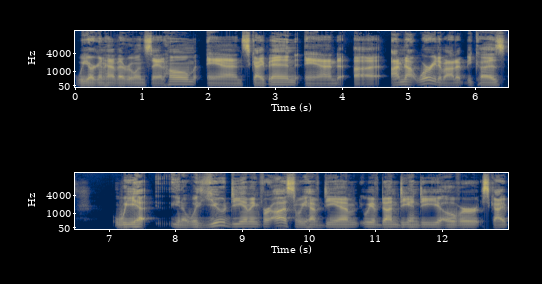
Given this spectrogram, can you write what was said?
We are going to have everyone stay at home and Skype in, and uh, I'm not worried about it because we, ha- you know, with you DMing for us, we have DM, we have done D and D over Skype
